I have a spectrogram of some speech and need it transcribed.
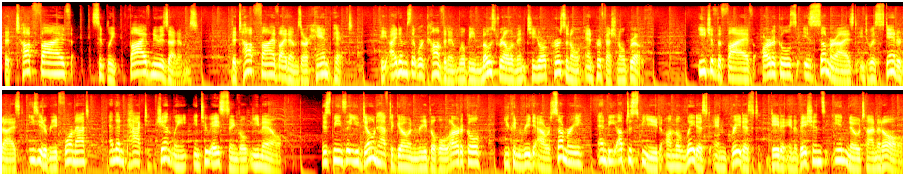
The top five, simply five news items. The top five items are handpicked, the items that we're confident will be most relevant to your personal and professional growth. Each of the five articles is summarized into a standardized, easy to read format and then packed gently into a single email. This means that you don't have to go and read the whole article, you can read our summary and be up to speed on the latest and greatest data innovations in no time at all.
